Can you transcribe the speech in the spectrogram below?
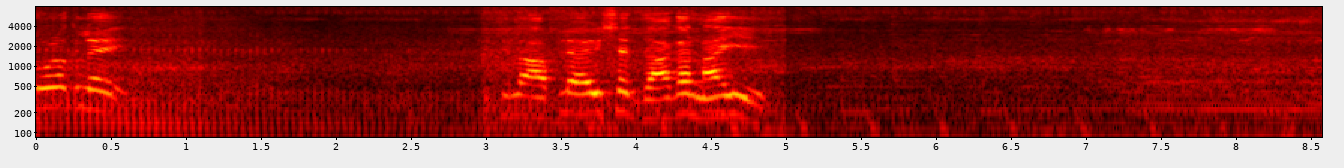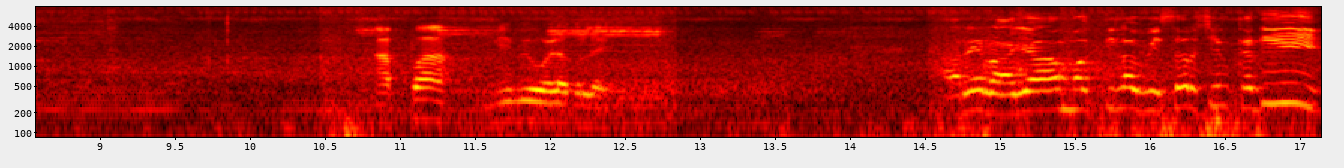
ओळखलंय. तिला आपल्या आयुष्यात जागा नाही. आप्पा मी बी ओळखलंय. अरे राजा मग तिला विसरशील कधी?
